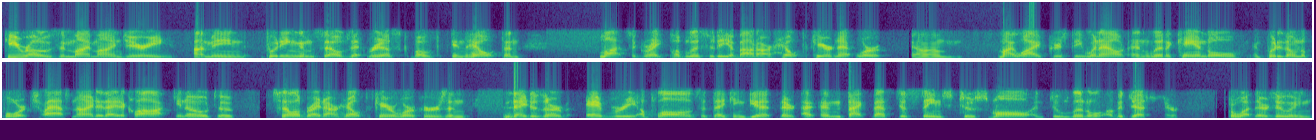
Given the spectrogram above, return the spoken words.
heroes in my mind, Jerry. I mean, putting themselves at risk both in health and lots of great publicity about our healthcare network. Um, my wife Christy went out and lit a candle and put it on the porch last night at eight o'clock, you know, to celebrate our healthcare workers, and they deserve every applause that they can get. They're, in fact, that just seems too small and too little of a gesture for what they're doing.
